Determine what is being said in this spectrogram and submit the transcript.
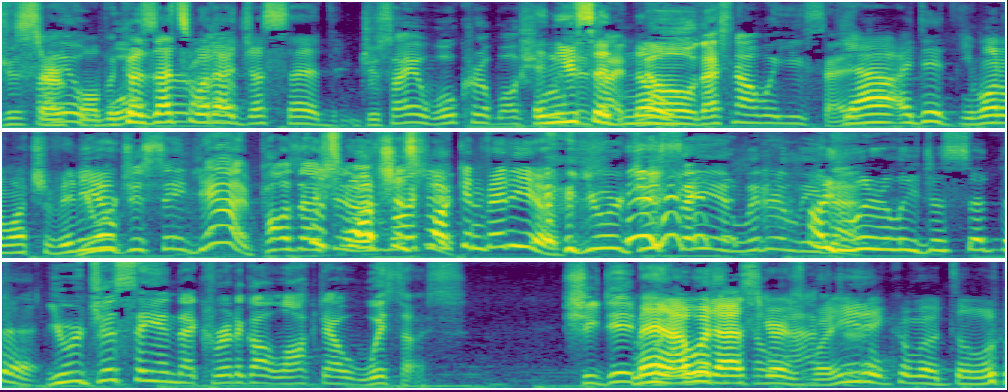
Josiah circle because that's what I just said. Josiah woke her up while she And was you said no. No, that's not what you said. Yeah, I did. You want to watch a video? You were just saying, yeah, pause that Let's shit. watch let's this watch it. fucking video. you were just saying literally I that. literally just said that. You were just saying that Coretta got locked out with us. She did. Man, I would ask until hers, but he didn't come out till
